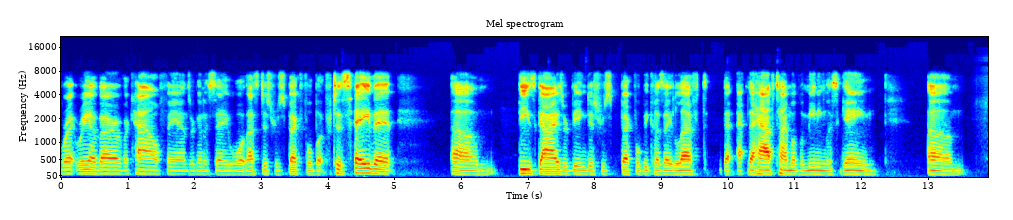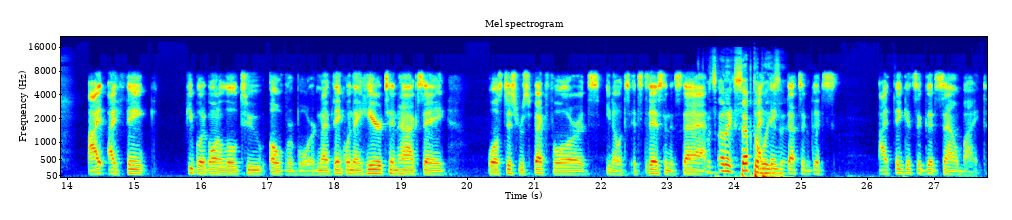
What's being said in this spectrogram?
Vacal fans are going to say, well, that's disrespectful, but to say that um, these guys are being disrespectful because they left the the halftime of a meaningless game, um, I I think people are going a little too overboard, and I think when they hear Ten Hag say, "Well, it's disrespectful," or it's you know it's it's this and it's that, It's unacceptable. I think that's a good. I think it's a good soundbite.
